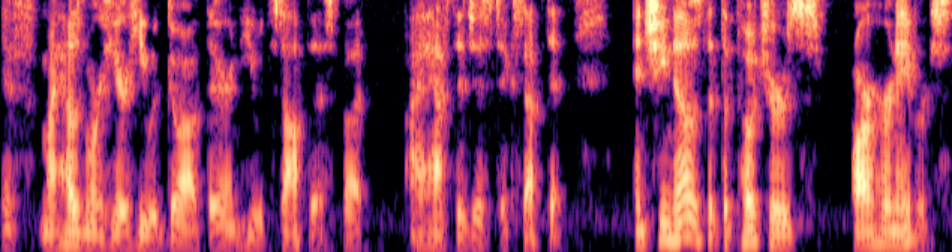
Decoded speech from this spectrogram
If my husband were here, he would go out there and he would stop this, but I have to just accept it." And she knows that the poachers are her neighbors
